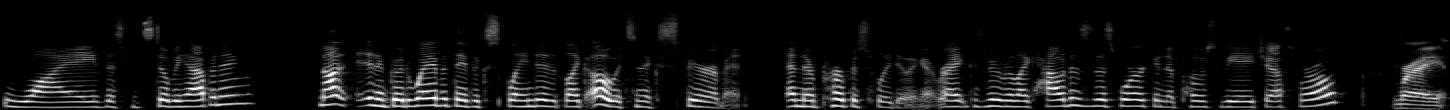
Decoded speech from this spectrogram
why this would still be happening. Not in a good way, but they've explained it like, oh, it's an experiment. And they're purposefully doing it, right? Because we were like, how does this work in a post VHS world? right.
